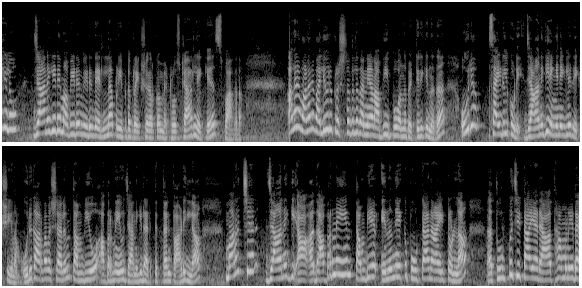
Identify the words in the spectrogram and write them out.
ഹായ് ഹലോ. ജാനകിയുടെയും അബിയുടെയും വീടിന്റെ എല്ലാ പ്രിയപ്പെട്ട പ്രേക്ഷകർക്കും മെട്രോ സ്റ്റാറിലേക്ക് സ്വാഗതം. അങ്ങനെ വളരെ വലിയൊരു പ്രശ്നത്തിൽ തന്നെയാണ് അഭി ഇപ്പോൾ വന്ന് പെട്ടിരിക്കുന്നത്. ഒരു സൈഡിൽ കൂടി ജാനകി എങ്ങനെയെങ്കിലും രക്ഷിക്കണം. ഒരു കാരണവശാലും തമ്പിയോ അപർണയോ ജാനകിയുടെ അടുത്തെത്താൻ പാടില്ല. മറിച്ച് ജാനകി അപർണയെയും തമ്പിയെയും എന്നേക്ക് പൂട്ടാനായിട്ടുള്ള തുർപ്പ് ചിട്ടായ രാധാമണിയുടെ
